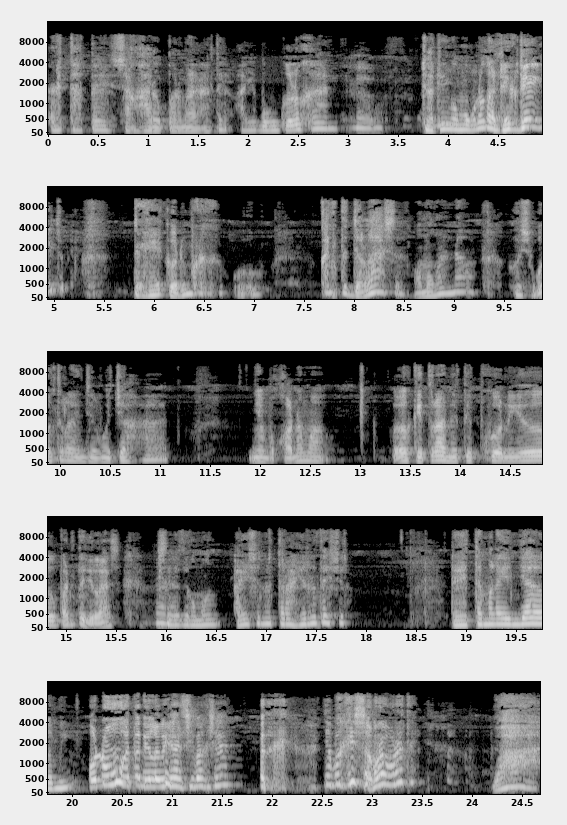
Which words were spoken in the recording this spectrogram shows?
Eta teh sang harupan mana teh aya bungkul kan. Jadi ngomongnya gak deg gitu. Deg kan kan teu jelas ngomongnya naon. Geus gua teh lain jelema jahat. Nya pokona mah eh kitu lah nitipkeun ieu pan teu jelas. Saya ngomong, "Ayo sana terakhir teh cenah." Da eta mah lain jalmi. Aduh, eta dileuwihan si bangsa. Nya bagi serem urang teh. Wah.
